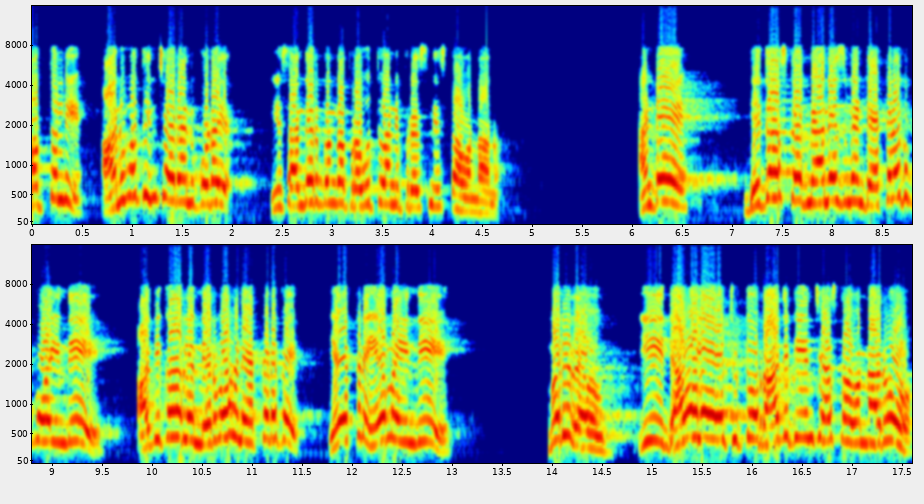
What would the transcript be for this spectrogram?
భక్తుల్ని అనుమతించారని కూడా ఈ సందర్భంగా ప్రభుత్వాన్ని ప్రశ్నిస్తా ఉన్నాను. అంటే డిజాస్టర్ మేనేజ్మెంట్ ఎక్కడికి పోయింది? అధికారుల నిర్వహణ ఎక్కడికి ఎక్కడ ఏమైంది? మరి ఈ దేవాలయాల చుట్టూ రాజకీయం చేస్తా ఉన్నారు.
